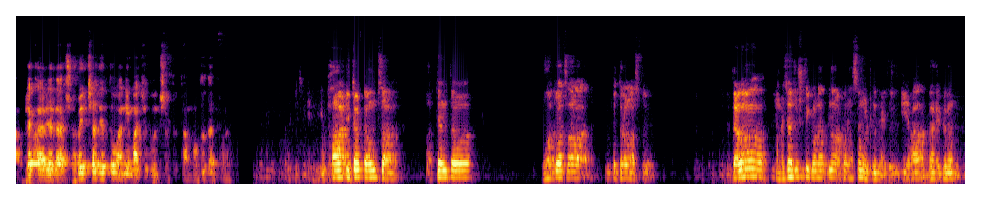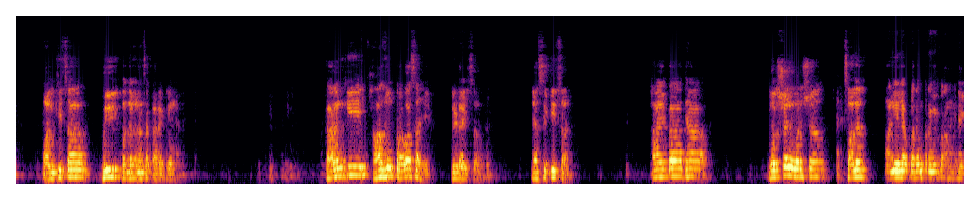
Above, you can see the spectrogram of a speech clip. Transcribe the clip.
आपल्या कार्याला शुभेच्छा देतो आणि माझे दोन शब्द थांबवतो. धन्यवाद. हा एका टर्मचा अत्यंत महत्त्वाचा उपक्रम असतो. त्याला माझ्या दृष्टिकोनातून आपण असं म्हटलं पाहिजे की हा कार्यक्रम पालखीचा होईल बदलण्याचा कार्यक्रम आहे. कारण की हा जो प्रवास आहे क्रीडाईचा या सिटीचा हा एका त्या वर्षानुवर्ष चालत आलेल्या परंपरेप्रमाणे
